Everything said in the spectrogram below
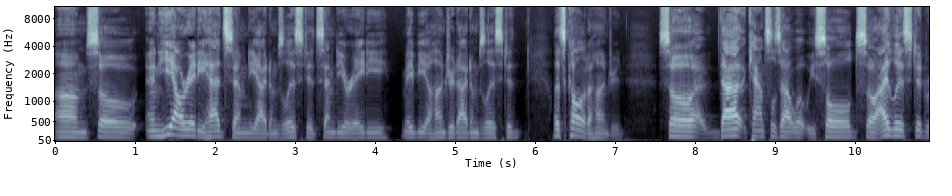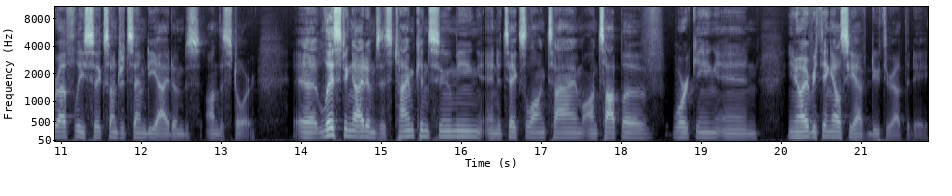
um, so and he already had 70 items listed 70 or 80 maybe 100 items listed let's call it 100 so that cancels out what we sold so i listed roughly 670 items on the store uh, listing items is time consuming and it takes a long time on top of working and you know everything else you have to do throughout the day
